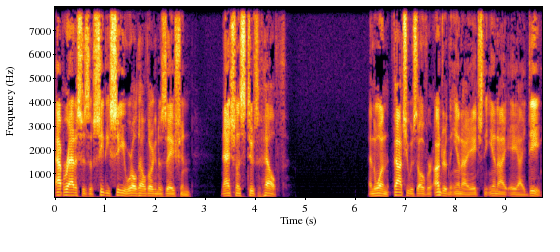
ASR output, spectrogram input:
apparatuses of CDC, World Health Organization, National Institutes of Health, and the one Fauci was over under the NIH, the NIAID.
